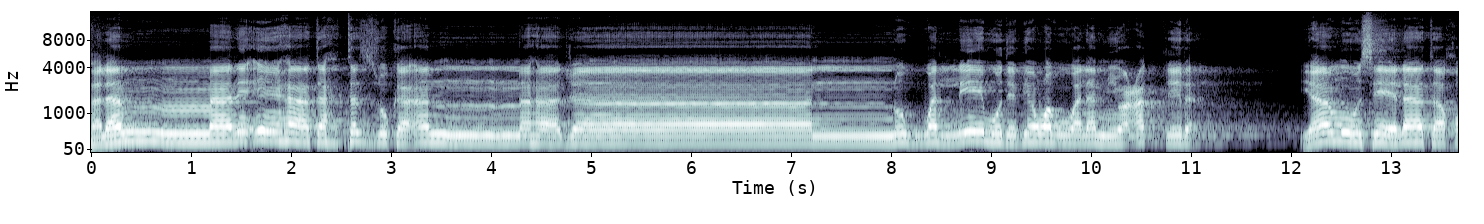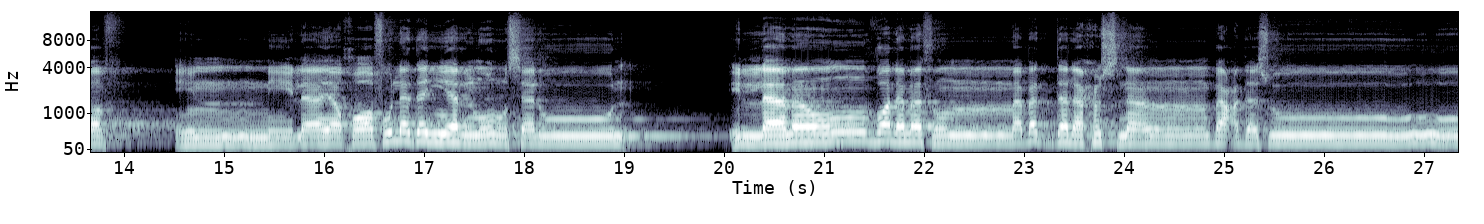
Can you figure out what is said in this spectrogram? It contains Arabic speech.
فلما رئيها تهتز كأنها جان. ولي مدبرا ولم يعقب. يا موسى لا تخف إني لا يخاف لدي المرسلون. إلا من ظلم ثم بدل حسنا بعد سوء.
